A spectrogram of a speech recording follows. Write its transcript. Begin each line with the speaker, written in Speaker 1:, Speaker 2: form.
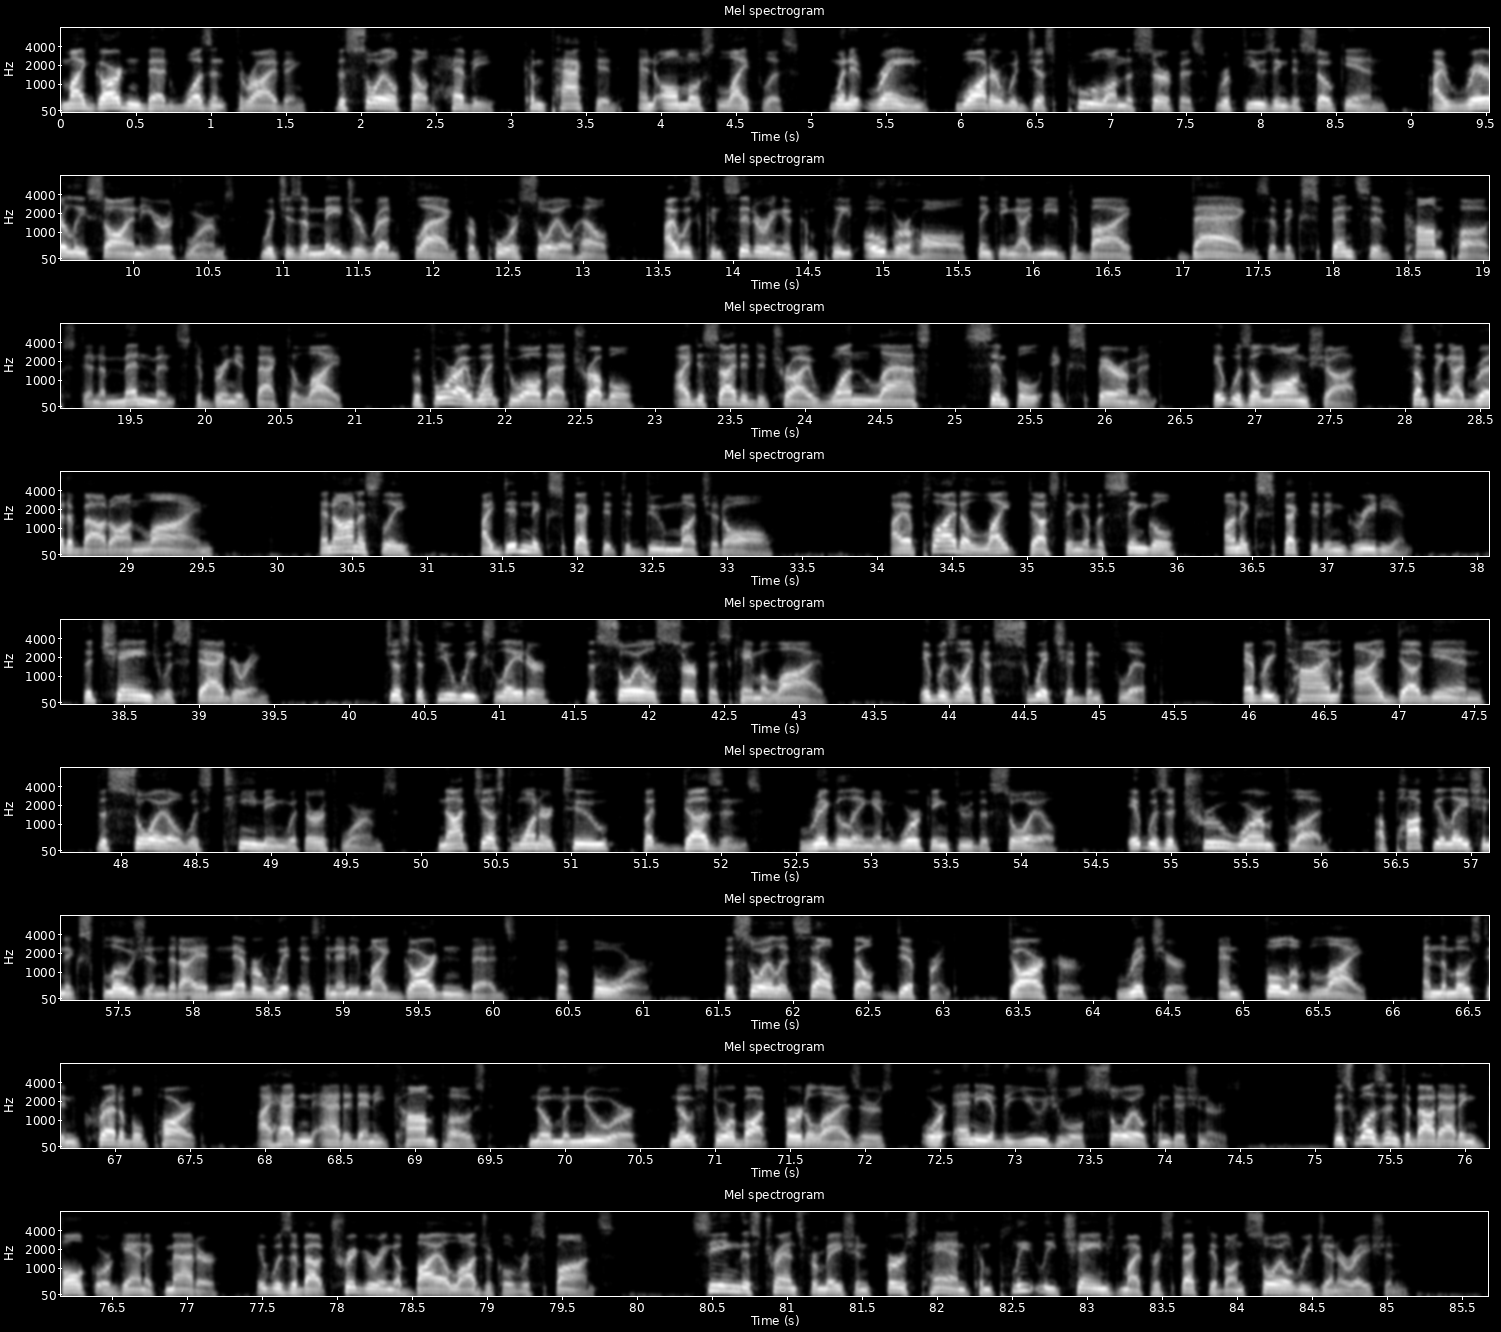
Speaker 1: My garden bed wasn't thriving, the soil felt heavy, compacted, and almost lifeless. When it rained, water would just pool on the surface, refusing to soak in. I rarely saw any earthworms, which is a major red flag for poor soil health. I was considering a complete overhaul, thinking I'd need to buy bags of expensive compost and amendments to bring it back to life. Before I went to all that trouble, I decided to try one last, simple experiment. It was a long shot, something I'd read about online. And honestly, I didn't expect it to do much at all. I applied a light dusting of a single, unexpected ingredient. The change was staggering. Just a few weeks later, the soil's surface came alive. It was like a switch had been flipped. Every time I dug in, the soil was teeming with earthworms, not just one or two, but dozens, wriggling and working through the soil. It was a true worm flood, a population explosion that I had never witnessed in any of my garden beds before. The soil itself felt different, darker, richer, and full of life, and the most incredible part, I hadn't added any compost, no manure, no store-bought fertilizers, or any of the usual soil conditioners. This wasn't about adding bulk organic matter, it was about triggering a biological response. Seeing this transformation firsthand completely changed my perspective on soil regeneration.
